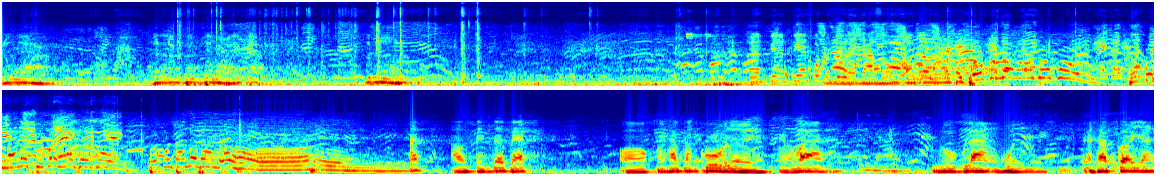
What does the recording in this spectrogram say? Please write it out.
ระหว่างพลังพงสวายกับ สมองเปลี่ยนเปลี่ยนเปลี่ยนคนมาดูรายการสองสองไปโชกุนว่าไงโชกุนโชกุนมาแล้วคิดว่าไงโชกุนโชกุนทันไม่ทันโอ้โหครับเอาเซนเตอร์แบ็กออกนะครับทั้งคู่เลยแต่ว่ารูปร่างหุ่นนะครับ ก็ยัง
